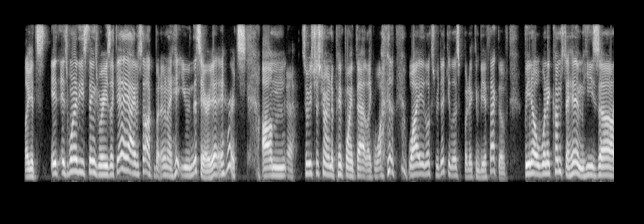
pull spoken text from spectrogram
Like it's it, it's one of these things where he's like, yeah, yeah, I have a sock, but when I hit you in this area, it hurts. Um, Yeah. so he's just trying to pinpoint that, like why why it looks ridiculous, but it can be effective. But you know, when it comes to him, he's uh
